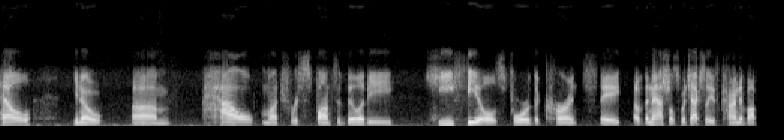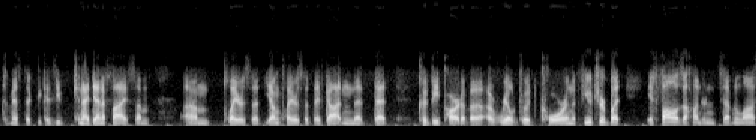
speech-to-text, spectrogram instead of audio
tell, you know, um, how much responsibility he feels for the current state of the Nationals, which actually is kind of optimistic because you can identify some um, players that young players that they've gotten that that could be part of a, a real good core in the future. But it follows a 107 loss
